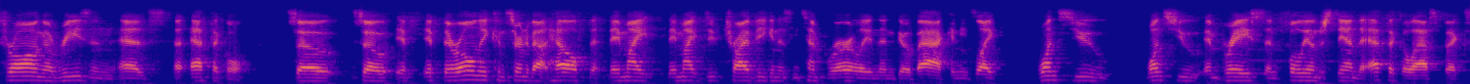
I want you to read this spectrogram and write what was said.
strong a reason as uh, ethical. So so if if they're only concerned about health, that they might they might do, try veganism temporarily and then go back. And he's like, once you once you embrace and fully understand the ethical aspects,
